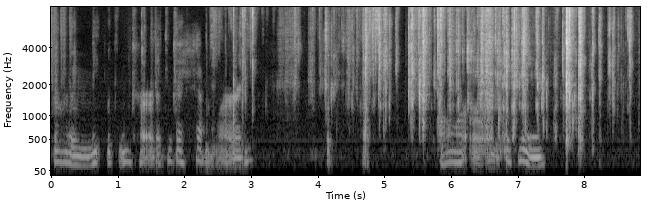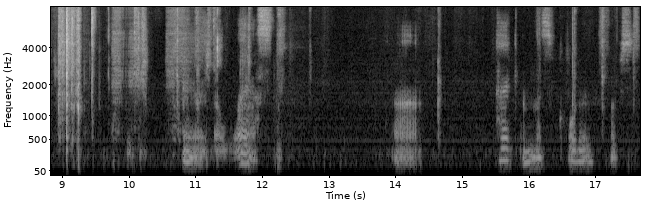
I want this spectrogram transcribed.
It's a really neat looking card. I think I have them already. But that's all already with me. There's the last uh, pack in this quarter. Oops.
